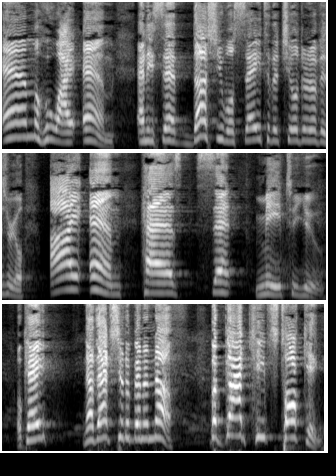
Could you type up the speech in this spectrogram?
am who I am. And he said, thus you will say to the children of Israel, I am has sent me to you. Okay? Now that should have been enough. But God keeps talking.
